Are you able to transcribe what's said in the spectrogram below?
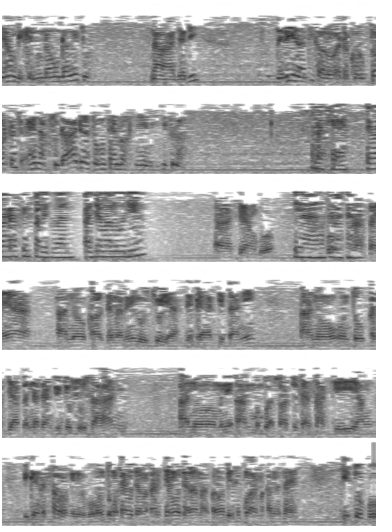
yang bikin undang-undang itu. Nah, jadi jadi nanti kalau ada koruptor kan enak sudah ada tukang tembaknya ini, itulah. Oke. Terima kasih Pak Ridwan. Pak Jamaluddin. Nah, siang Bu. Siang, silakan. nah saya anu kalau dengar ini lucu ya DPR kita nih anu untuk kerja benar dan jujur susah anu, meni, anu membuat suatu sensasi yang bikin kesel gitu Bu untung saya udah makan siang udah lama kalau besok keluar makanan saya itu Bu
